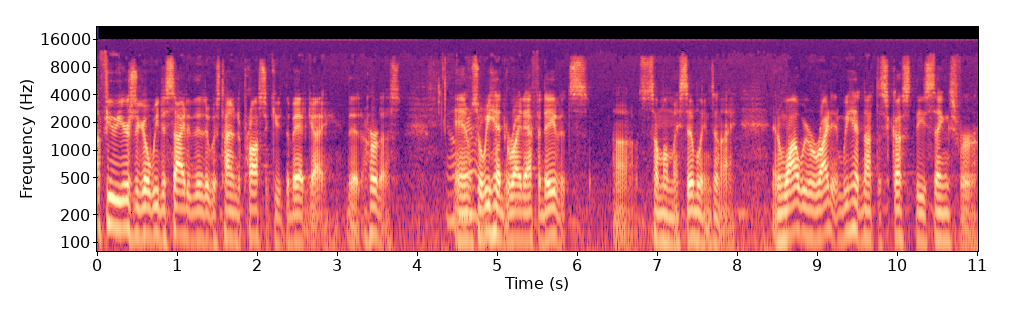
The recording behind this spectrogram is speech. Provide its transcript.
a few years ago, we decided that it was time to prosecute the bad guy that hurt us. Oh, and so we had to write affidavits, uh, some of my siblings and I. And while we were writing, we had not discussed these things for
